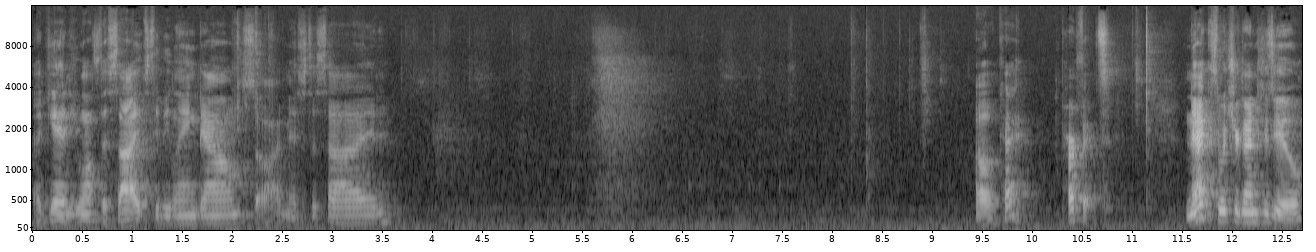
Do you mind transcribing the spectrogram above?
again, you want the sides to be laying down, so I missed the side. Okay, perfect. Next, what you're going to do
